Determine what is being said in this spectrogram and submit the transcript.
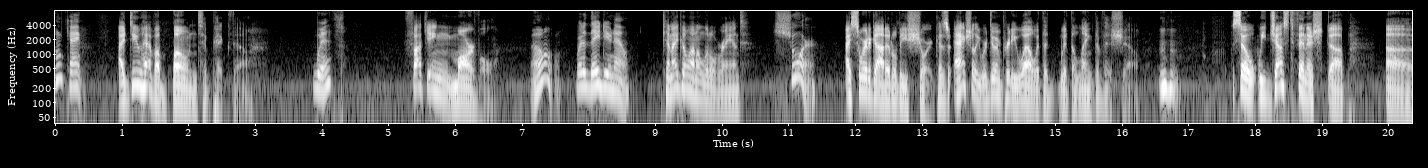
Okay. I do have a bone to pick, though. With? Fucking Marvel. Oh, what did they do now? Can I go on a little rant? Sure. I swear to God, it'll be short because actually we're doing pretty well with the with the length of this show. So we just finished up uh,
